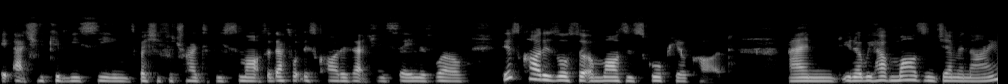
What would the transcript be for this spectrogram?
it actually can be seen, especially for trying to be smart. So that's what this card is actually saying as well. This card is also a Mars and Scorpio card. And, you know, we have Mars in Gemini,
